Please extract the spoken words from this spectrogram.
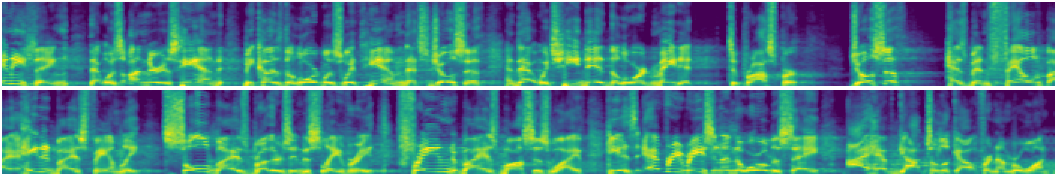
anything that was under his hand, because the Lord was with him, that's Joseph, and that which he did, the Lord made it to prosper. Joseph has been failed by, hated by his family, sold by his brothers into slavery, framed by his boss's wife. He has every reason in the world to say, I have got to look out for number one.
